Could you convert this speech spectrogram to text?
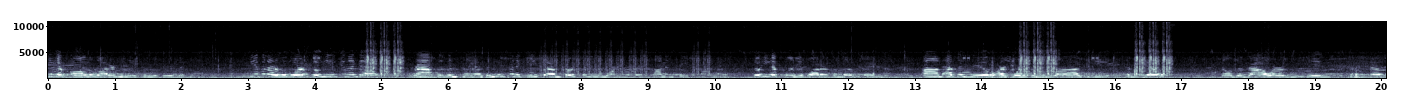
He gets all the water he needs from the food that he eats. He's an herbivore, so he's going to get grasses and plants, and he's going to eat them first thing in the morning when there's condensation on them. So he gets plenty of water from those things. Um, at the zoo, our tortoises love to eat tomatoes. They'll devour these big tomatoes,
